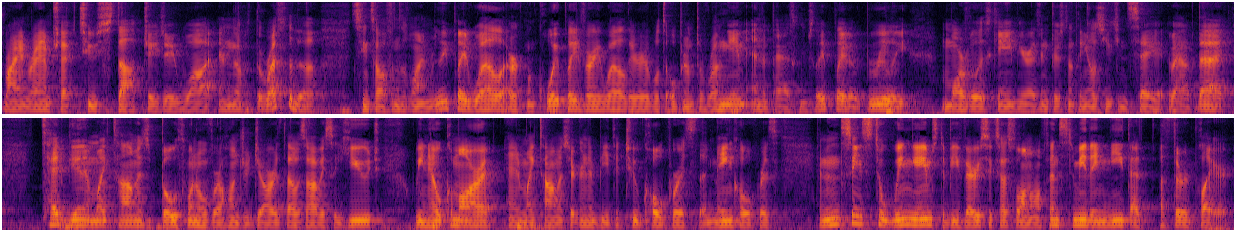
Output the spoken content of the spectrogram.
Ryan Ramczyk to stop J.J. Watt, and the, the rest of the Saints offensive line really played well. Erik McCoy played very well. They were able to open up the run game and the pass game, so they played a really marvelous game here. I think there's nothing else you can say about that. Ted Ginn and Mike Thomas both went over 100 yards. That was obviously huge. We know Kamara and Mike Thomas are going to be the two culprits, the main culprits. And then the Saints to win games, to be very successful on offense, to me, they need that a third player.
